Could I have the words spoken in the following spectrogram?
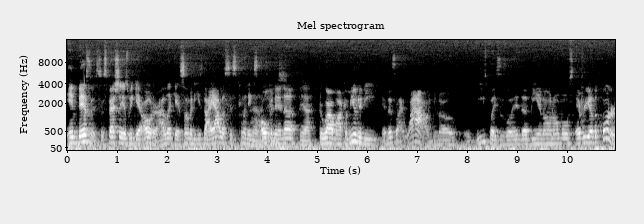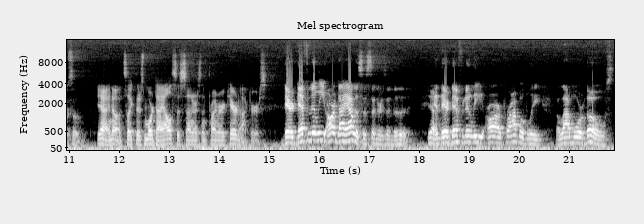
in business, especially as we get older. I look at some of these dialysis clinics Oh, opening geez. up Yeah. throughout my community, and it's like, wow, you know, these places will end up being on almost every other corner soon. Yeah, I know. It's like there's more dialysis centers than primary care doctors. There definitely are dialysis centers in the hood, Yeah. and there definitely are probably a lot more of those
